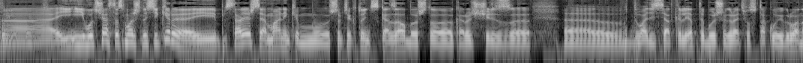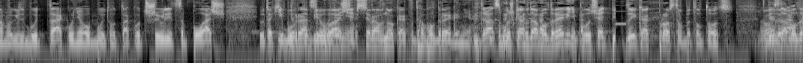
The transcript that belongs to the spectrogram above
А, и, и вот сейчас ты смотришь на Секира и представляешь себя маленьким, чтобы тебе кто-нибудь сказал бы, что, короче, через э, э, два десятка лет ты будешь играть вот в такую игру, она выглядит будет так, у него будет вот так вот шевелиться плащ, и вот такие будут Драться добивания. будешь все равно, как в Double Dragon. Драться будешь как в Double Dragon, получать пизды, как просто в Battletoads. Ну, Без Double да.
